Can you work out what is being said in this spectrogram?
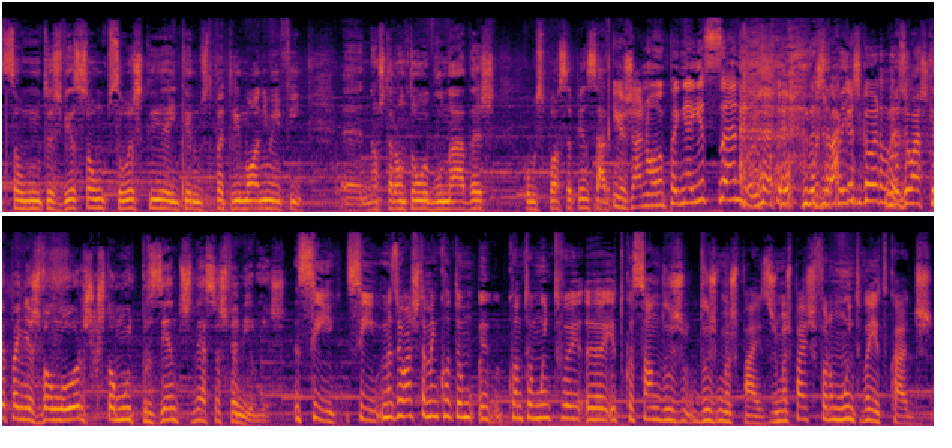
são muitas vezes são pessoas que, em termos de património, enfim, não estarão tão abonadas como se possa pensar. Eu já não apanhei esses anos das vacas gordas. mas eu acho que apanhas valores que estão muito presentes nessas famílias. Sim, sim, mas eu acho que também conta, conta muito a, a educação dos, dos meus pais. Os meus pais foram muito bem educados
